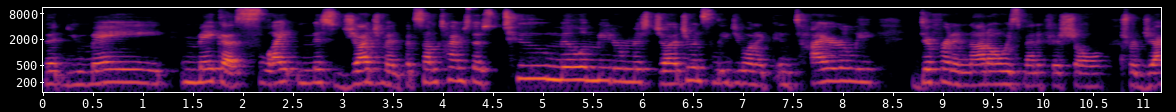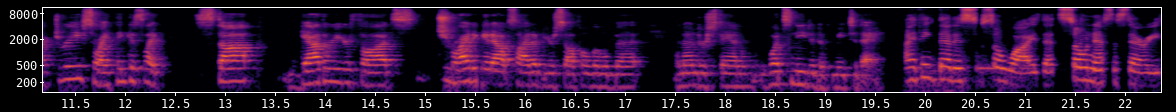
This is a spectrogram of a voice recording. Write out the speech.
that you may make a slight misjudgment, but sometimes those two millimeter misjudgments lead you on an entirely different and not always beneficial trajectory. So I think it's like stop, gather your thoughts, try mm-hmm. to get outside of yourself a little bit and understand what's needed of me today. I think that is so wise. That's so necessary.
